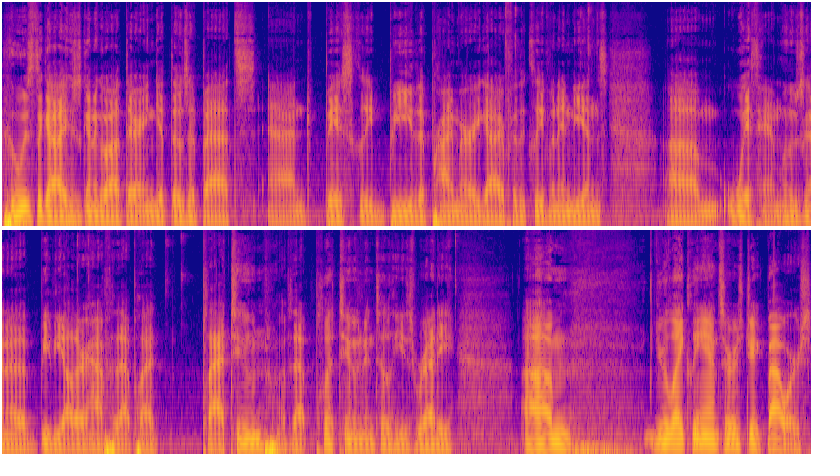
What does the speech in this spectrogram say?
who is the guy who's going to go out there and get those at bats and basically be the primary guy for the Cleveland Indians um, with him, who's going to be the other half of that plat- platoon of that platoon until he's ready. Um, your likely answer is Jake Bauers.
